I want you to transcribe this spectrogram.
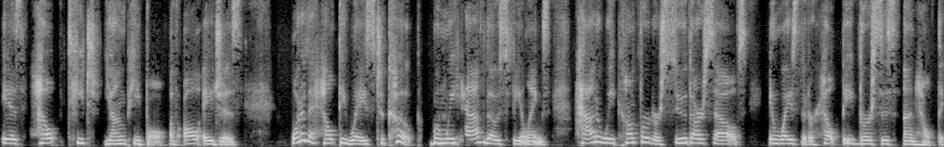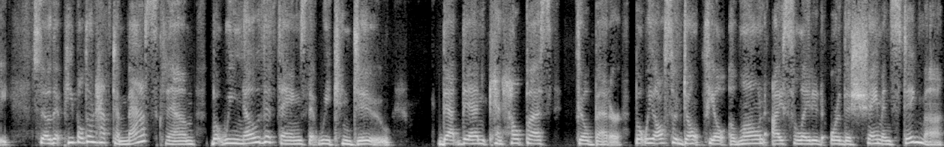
is help teach young people of all ages what are the healthy ways to cope when we mm-hmm. have those feelings? How do we comfort or soothe ourselves in ways that are healthy versus unhealthy so that people don't have to mask them, but we know the things that we can do that then can help us feel better. But we also don't feel alone, isolated, or the shame and stigma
